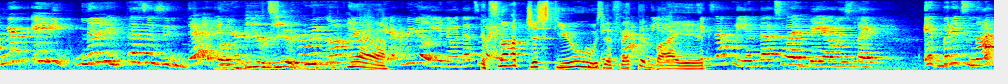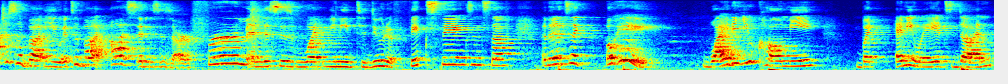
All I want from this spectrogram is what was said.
We're 80 million pesos in debt, and But you're be real. screwing up. Yeah. Get real. You know that's why. it's not just you who's affected by it Exactly, and that's why Bea was like, it, but it's not just about you. It's about us, and this is our firm, and this is what we need to do to fix things and stuff. And then it's like, okay, why didn't you call me? But anyway, it's done.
